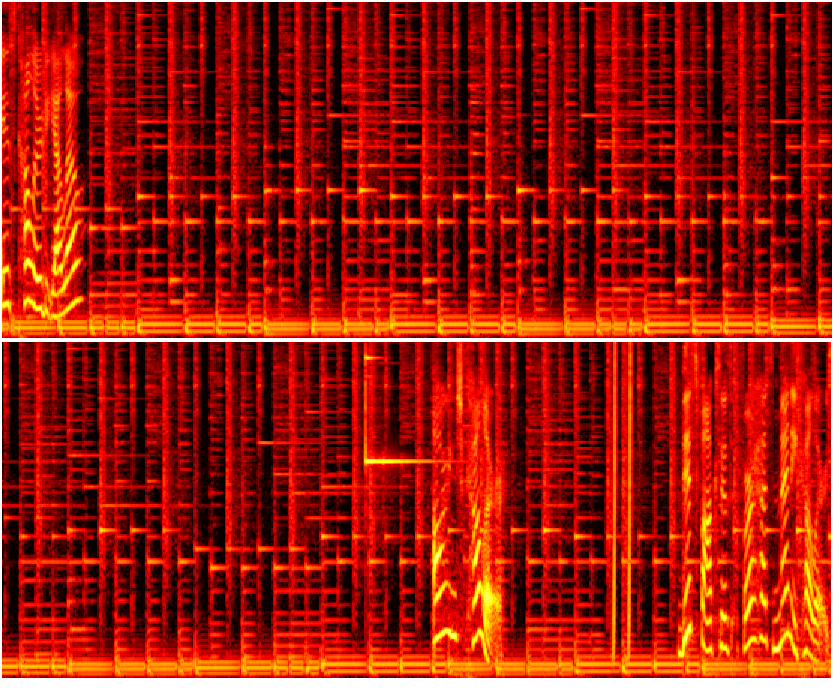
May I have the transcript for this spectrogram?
is colored yellow. Orange color. This fox's fur has many colors.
